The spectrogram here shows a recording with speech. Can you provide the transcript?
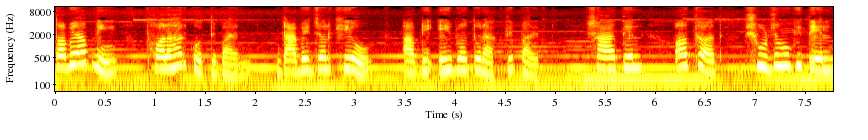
তবে আপনি ফলাহার করতে পারেন। ডাবের জল খেয়েও আপনি এই ব্রত রাখতে পারেন। সাদা তেল অর্থাৎ সূর্যমুখী তেল,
